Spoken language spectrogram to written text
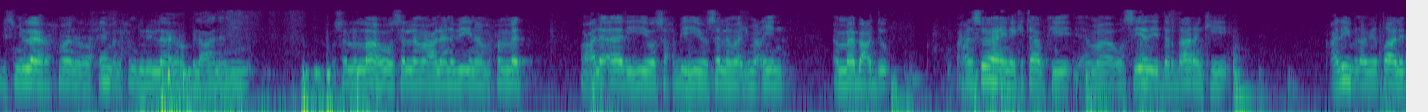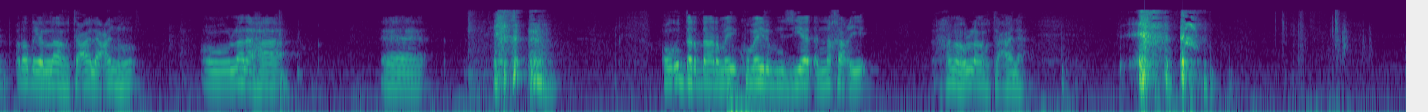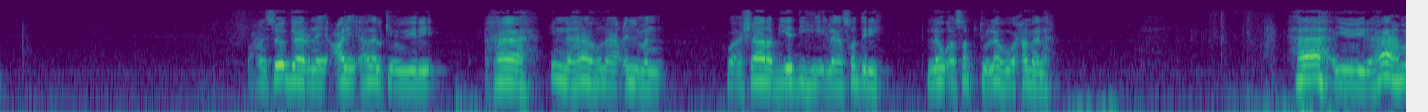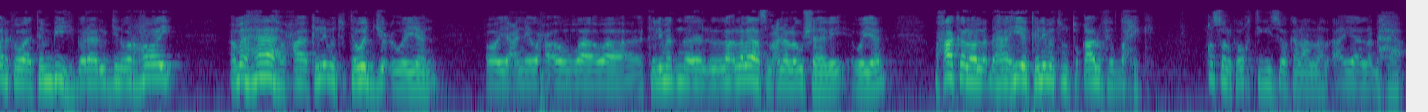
bsmi اllahi الرحmn الرaxيm alxamdu لlh rb العaalamiin wslى اllah wslm عlى nabiyina mxamed wعlى آlih وصaxbih wslm aجmaciin ama bacdu waxaan soo haynay kitaabkii ama wasiyadii dardaarankii caliy bn abi طaalib radia allahu tacaala canhu ou la lahaa ou u dardaarmay kumayl bnu ziyaad annaqaci raximah llahu tacaala. Waxaan soo gaarnay cali hadalkii uu yidhi haah ina haahunaa cilman wa ashaara biyadihi ilaa sadrih low asabtu lahu xamalah haah ayuu yidhi haah marka waa tanbiih baraarujin war hooy ama haah waxaa kelimatu tawajuc weeyaan oo yacni waxa waa waa kelimad labadaas macno lagu sheegay weeyaan. Waxaa kaloo la dhahaa hiya kelimatun tuqaalu fi daxik. Qosolka waqtigiisoo kale ayaa la dhahaa.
